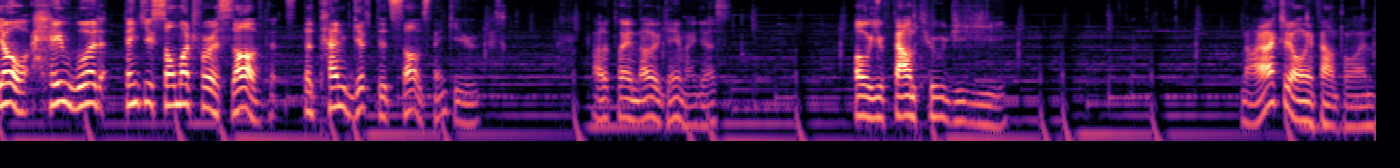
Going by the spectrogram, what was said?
Yo, Haywood, thank you so much for a sub. The 10 gifted subs, thank you. Gotta play another game, I guess. Oh, you found 2 GG. No, I actually only found one.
